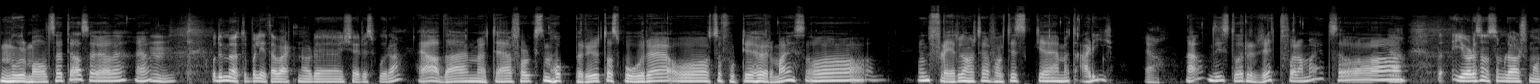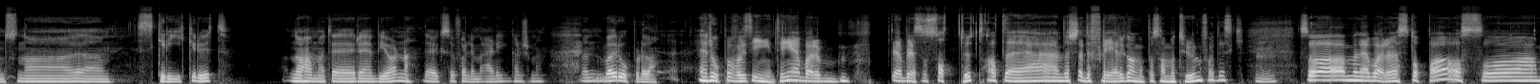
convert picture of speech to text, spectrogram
normalt sett, ja, så gjør jeg det. Ja. Mm. Og du møter på litt av hvert når du kjører spora? ja, der møter jeg folk som hopper ut av sporet, og så fort de hører meg, så Men flere ganger har jeg faktisk eh, møtt elg. Ja. Ja, de står rett foran meg, så. Gjør det sånn som Lars Monsen og uh, skriker ut. Når han møter eh, bjørn, da. Det er jo ikke så farlig med elg, kanskje, men, men hva roper du da? Jeg roper faktisk ingenting. Jeg bare jeg ble så satt ut at det, det skjedde flere ganger på samme turen, faktisk. Mm. Så, men jeg bare stoppa, og så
